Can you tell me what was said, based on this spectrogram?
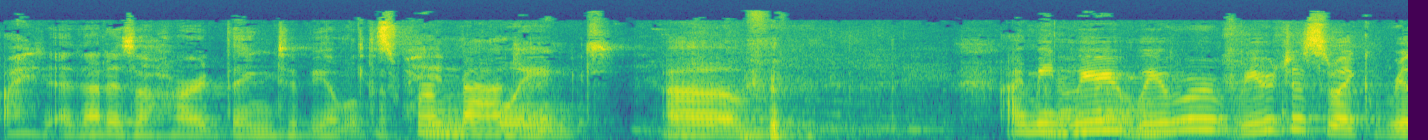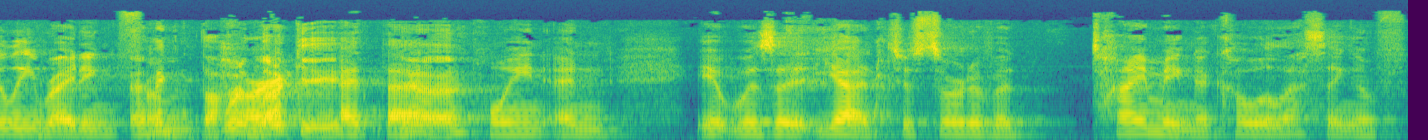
I, that is a hard thing to be able to pinpoint. Um, I mean, we, we were we were just like really writing from the heart lucky, at that yeah. point, and it was a yeah, just sort of a timing, a coalescing of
